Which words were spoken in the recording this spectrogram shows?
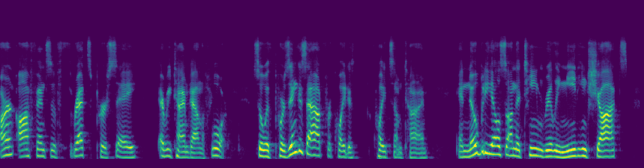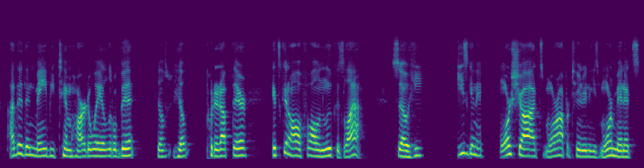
aren't offensive threats per se every time down the floor. So with Porzingis out for quite a quite some time, and nobody else on the team really needing shots other than maybe Tim Hardaway a little bit, he'll he'll put it up there. It's going to all fall in Luka's lap. So he he's going to more shots, more opportunities, more minutes,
